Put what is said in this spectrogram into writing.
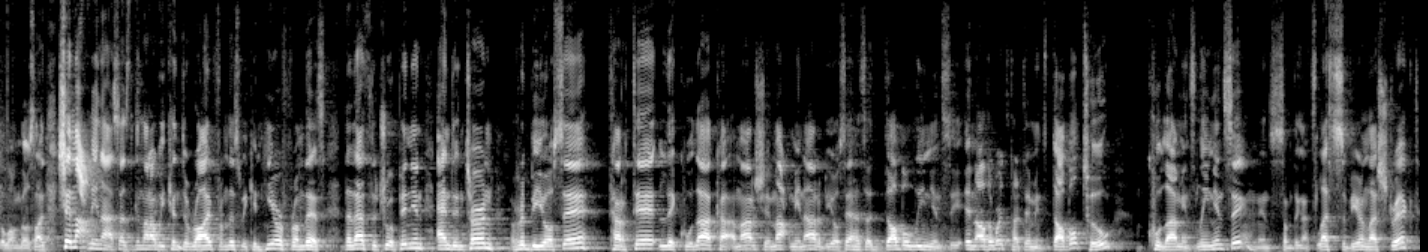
along those lines. Shema mina says the Gemara. We can derive from this. We can hear from this that that's the true opinion. And in turn, Rabbi Yosef Tarte lekula ka'amar shema mina. Rabbi Yosef has a double leniency. In other words, tarte means double. Two. Kula means leniency, means something that's less severe and less strict.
